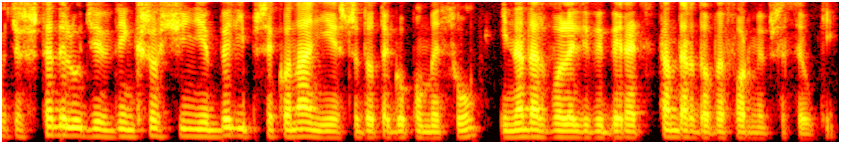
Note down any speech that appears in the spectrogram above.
Chociaż wtedy ludzie w większości nie byli przekonani jeszcze do tego pomysłu i nadal woleli wybierać standardowe formy przesyłki.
